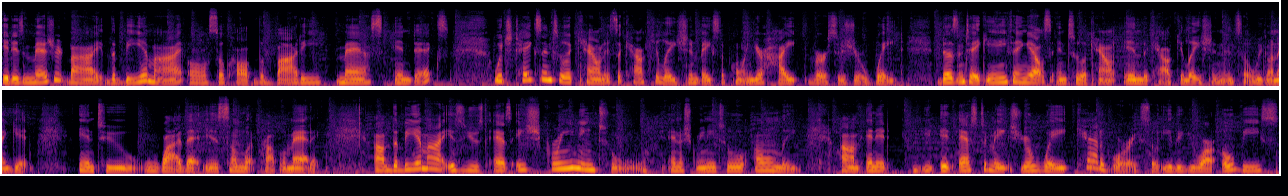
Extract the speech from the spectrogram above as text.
It is measured by the BMI, also called the body mass index, which takes into account it's a calculation based upon your height versus your weight. Doesn't take anything else into account in the calculation. And so we're going to get into why that is somewhat problematic. Um, the BMI is used as a screening tool and a screening tool only, um, and it it estimates your weight category. So either you are obese,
